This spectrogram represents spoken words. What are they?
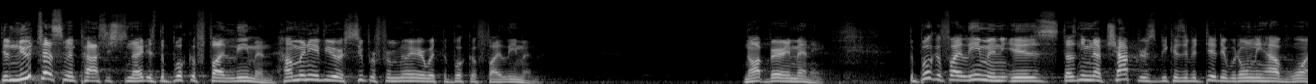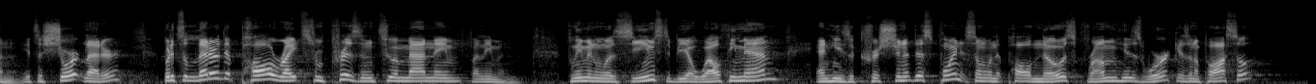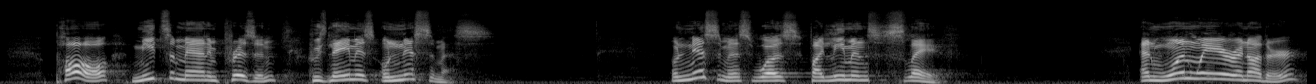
The New Testament passage tonight is the book of Philemon. How many of you are super familiar with the book of Philemon? Not very many. The book of Philemon is, doesn't even have chapters because if it did, it would only have one. It's a short letter, but it's a letter that Paul writes from prison to a man named Philemon. Philemon was, seems to be a wealthy man, and he's a Christian at this point. It's someone that Paul knows from his work as an apostle. Paul meets a man in prison whose name is Onesimus. Onesimus was Philemon's slave. And one way or another,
